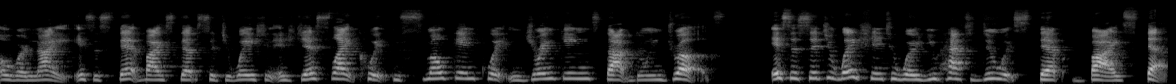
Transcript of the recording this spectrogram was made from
overnight. It's a step by step situation. It's just like quitting smoking, quitting drinking, stop doing drugs. It's a situation to where you have to do it step by step.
